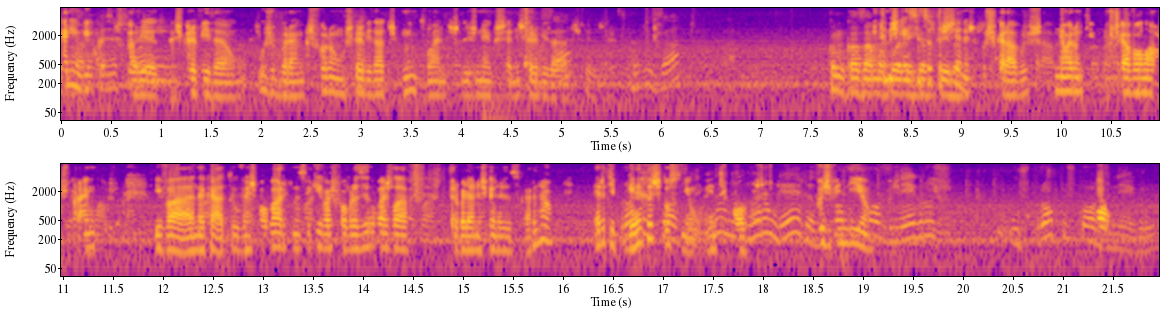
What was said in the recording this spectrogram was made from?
querem ver com a nasceu história da escravidão, os brancos foram escravizados muito antes dos negros serem escravizados. Exato. Exato. Como causar uma também esqueces outras cenas. Os escravos não eram tipo, chegavam lá os brancos e vá, anda cá, tu vens para o barco, não sei o quê, vais para o Brasil, vais lá trabalhar nas canas de açúcar. Não. Era tipo guerras que eles tinham entre não, povos. não eram guerras. Depois os próprios vendiam. povos negros, os próprios povos negros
